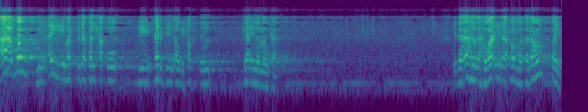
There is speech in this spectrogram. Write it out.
أعظم من أي مفسده تلحق بفرد أو بشخص كائنا من كان. إذا أهل الأهواء لا حرمة لهم طيب.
